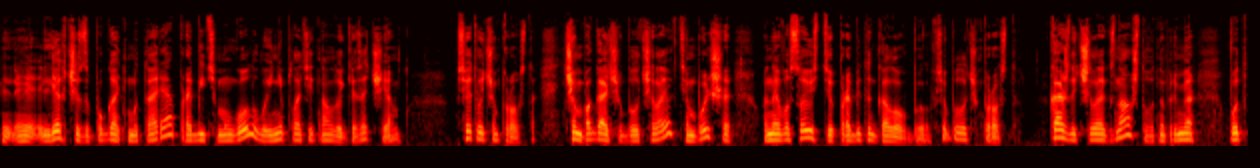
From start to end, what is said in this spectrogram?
легче запугать мутаря, пробить ему голову и не платить налоги. Зачем? Все это очень просто. Чем богаче был человек, тем больше на его совести пробитых голов было. Все было очень просто. Каждый человек знал, что вот, например, вот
